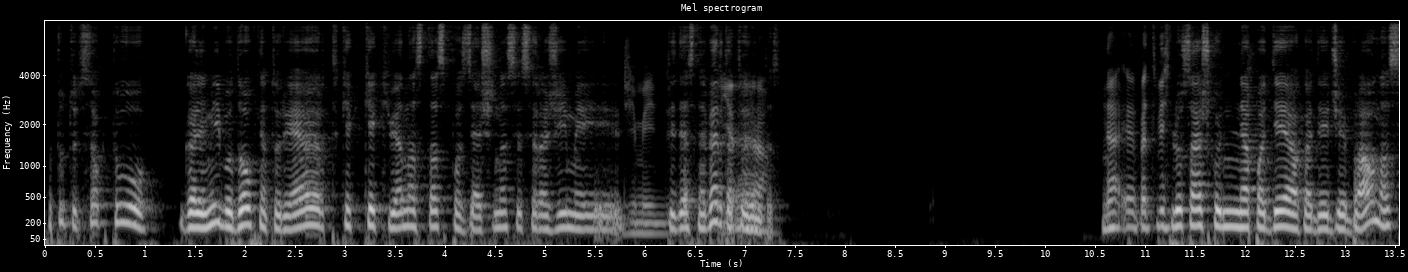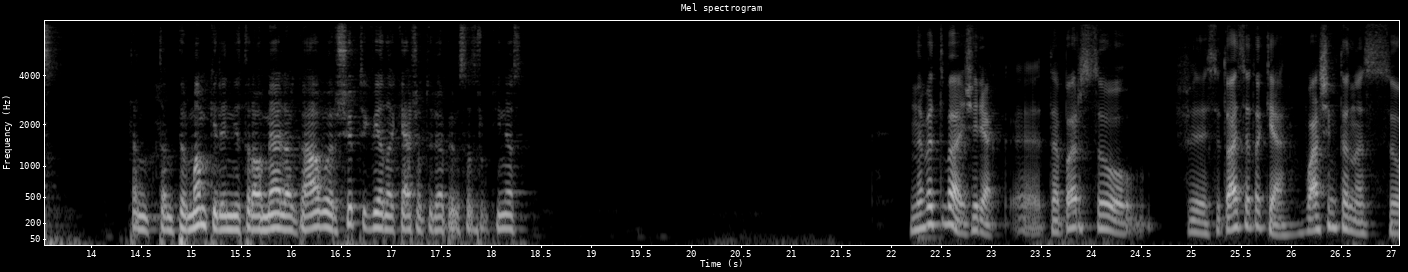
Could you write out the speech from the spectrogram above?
Tad tu tiesiog tų galimybių daug neturėjo ir kiek, kiekvienas tas possessionas jis yra žymiai, žymiai... didesnė vertė yeah, turintis. Ne, bet vis... Plius, aišku, nepadėjo, kad DJ Braunas ten, ten pirmam kėlinį traumelę gavo ir šiaip tik vieną kešą turėjo apie visas rungtynės. Na bet va, žiūrėk, e, dabar su e, situacija tokia. Vašingtonas su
